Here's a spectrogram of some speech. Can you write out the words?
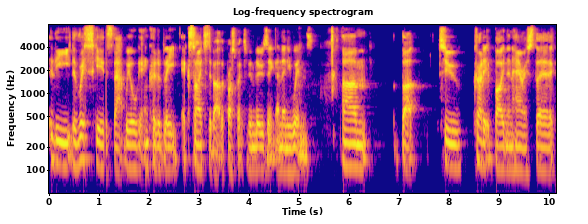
the the risk is that we all get incredibly excited about the prospect of him losing and then he wins. Um, but to credit Biden and Harris, they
